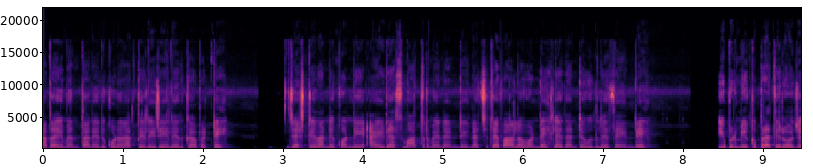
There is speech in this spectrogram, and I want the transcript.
ఆదాయం ఎంత అనేది కూడా నాకు తెలియజేయలేదు కాబట్టి. జస్ట్ ఇవన్నీ కొన్ని ఐడియాస్ మాత్రమేనండి. నచ్చితే ఫాలో అవ్వండి లేదంటే వదిలేసేయండి. ఇప్పుడు మీకు ప్రతిరోజు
